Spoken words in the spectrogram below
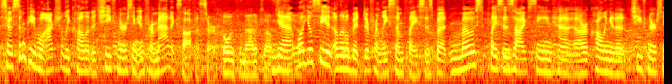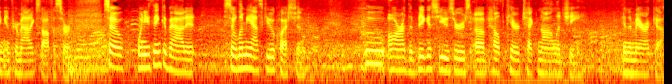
so some people actually call it a chief nursing informatics officer. Oh, informatics officer. Yeah, well, you'll see it a little bit differently some places, but most places I've seen ha- are calling it a chief nursing informatics officer. So when you think about it, so let me ask you a question. Who are the biggest users of healthcare technology in America?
